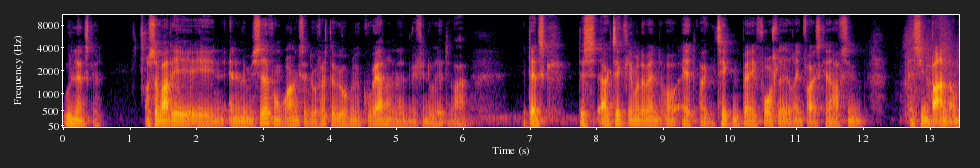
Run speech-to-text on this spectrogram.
udenlandske. Og så var det en anonymiseret konkurrence. Det var først, da vi åbnede kuverterne, at vi fandt ud af, at det var et dansk arkitektfirma, der vandt, og at arkitekten bag forslaget rent faktisk havde haft sin, sin barndom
